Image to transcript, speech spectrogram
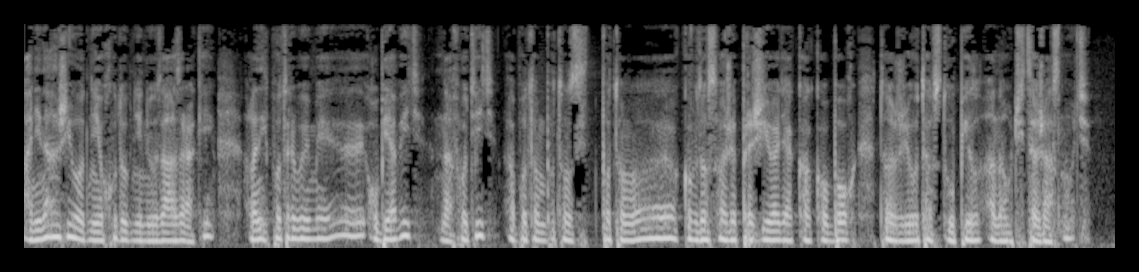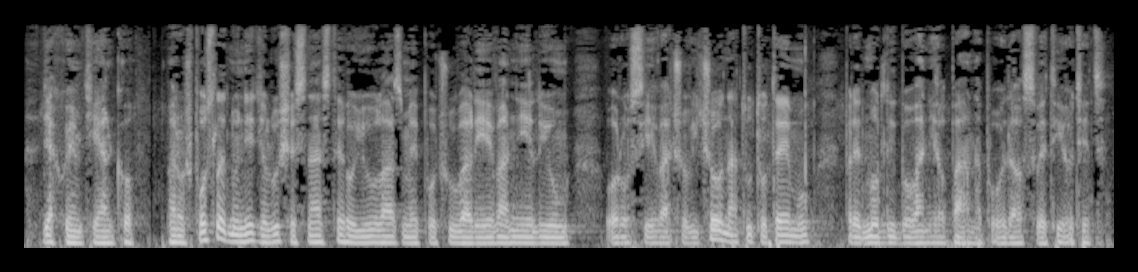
ani náš život nie je ochudobnený zázraky, ale ich potrebujeme e, objaviť, nafotiť a potom, potom, potom e, ako doslova, že prežívať, ako, ako Boh do života vstúpil a naučiť sa žasnúť. Ďakujem ti, Janko. Maroš, poslednú nedelu 16. júla sme počúvali Evangelium o rozsievačovi. Čo na túto tému pred modlitbou Aniel pána povedal svätý Otec?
